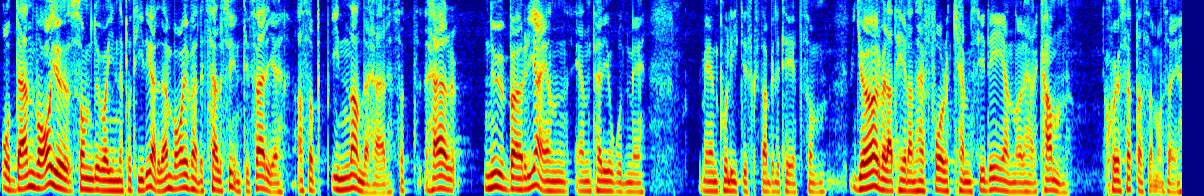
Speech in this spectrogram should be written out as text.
Och den var ju, som du var inne på tidigare, den var ju väldigt sällsynt i Sverige, alltså innan det här. Så att här, nu börjar en, en period med med en politisk stabilitet som gör väl att hela den här folkhemsidén och det här kan sjösättas, som man säger.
